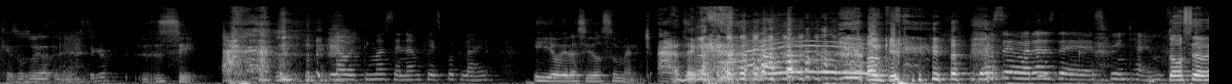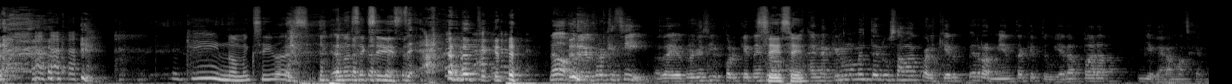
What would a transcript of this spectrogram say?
Jesús hubiera tenido Instagram? Sí. La última cena en Facebook Live. Y yo hubiera sido su manager. Ah, te creo. Aunque 12 horas de screen time. 12 horas. Aquí, no me exhibas. Ya nos exhibiste. No, pero yo creo que sí. O sea, yo creo que sí. Porque en, eso- Sí, sí. en, en aquel momento él usaba cualquier herramienta que tuviera para llegar a más gente.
